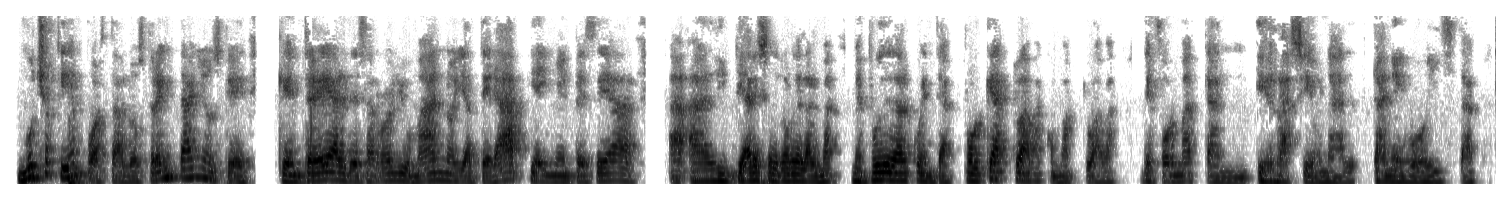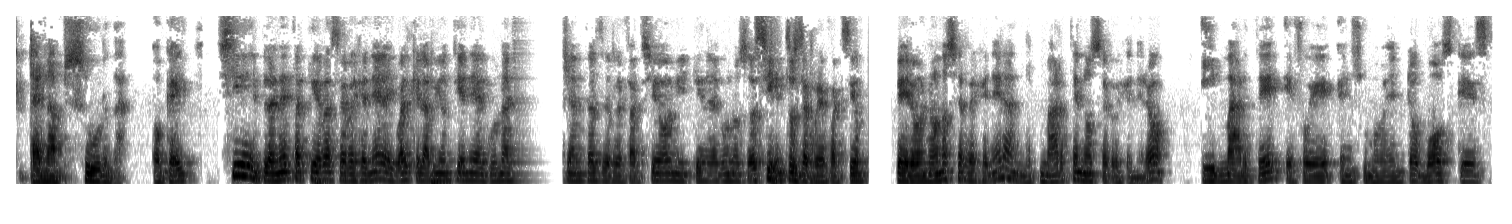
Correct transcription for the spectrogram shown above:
Mucho tiempo, hasta los 30 años que, que entré al desarrollo humano y a terapia y me empecé a, a, limpiar ese dolor del alma, me pude dar cuenta por qué actuaba como actuaba de forma tan irracional, tan egoísta, tan absurda. ¿Ok? Sí, el planeta Tierra se regenera, igual que el avión tiene algunas llantas de refacción y tiene algunos asientos de refacción, pero no, no se regeneran. Marte no se regeneró. Y Marte fue en su momento bosques,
